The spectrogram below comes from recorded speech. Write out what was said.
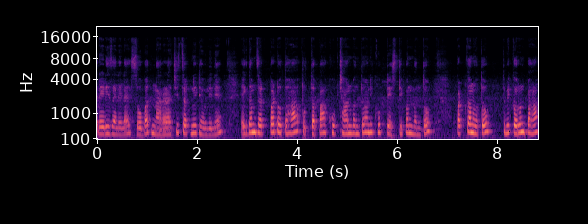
रेडी झालेला आहे. सोबत नारळाची चटणी ठेवलेली आहे. एकदम झटपट होतो हा उत्तप्पा. खूप छान बनतो आणि खूप टेस्टी पण बनतो. पटकन होतो. तुम्ही करून पहा.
